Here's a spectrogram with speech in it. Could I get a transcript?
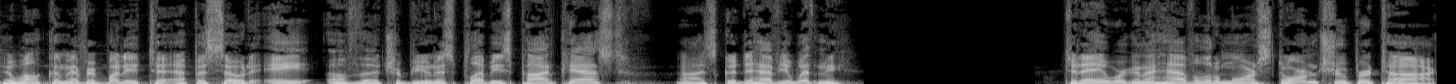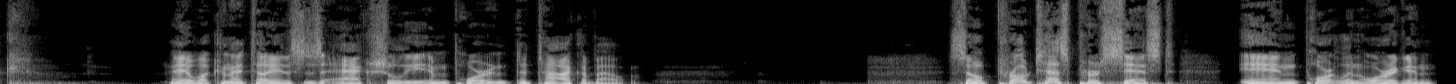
Hey, welcome everybody to episode 8 of the Tribunus Plebis podcast. Uh, it's good to have you with me. Today we're going to have a little more Stormtrooper talk. Hey, what can I tell you? This is actually important to talk about. So, protests persist in Portland, Oregon,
